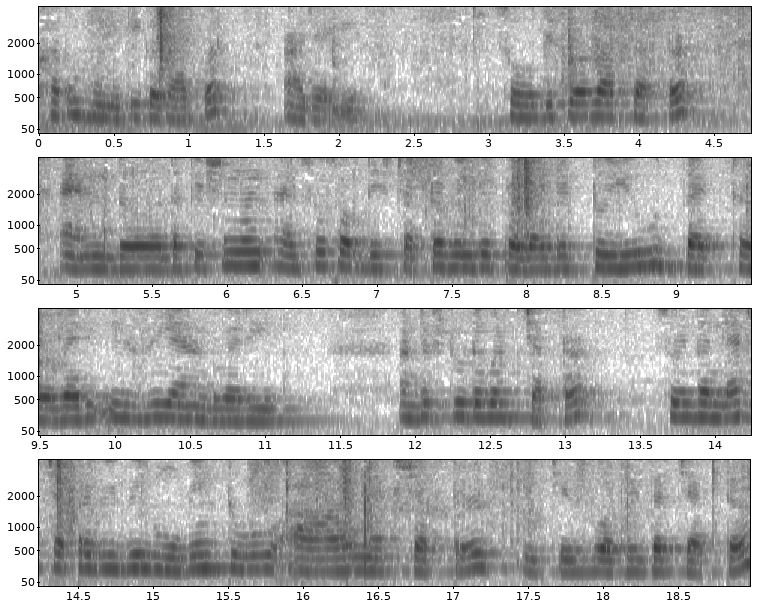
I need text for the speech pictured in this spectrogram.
ख़त्म होने की कगार पर आ जाएगी। So this was our chapter and uh, the question and answers of this chapter will be provided to you that uh, very easy and very understandable chapter. So in the next chapter we will moving to our next chapter which is what is the chapter?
